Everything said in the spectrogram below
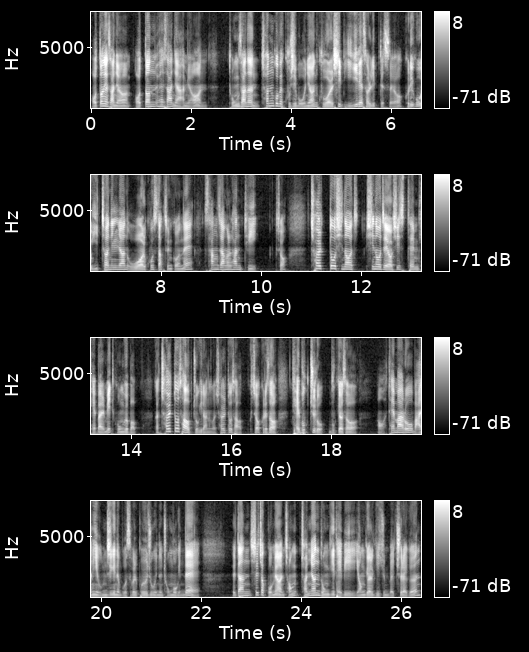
어떤 회사냐, 어떤 회사냐 하면 동사는 1995년 9월 12일에 설립됐어요. 그리고 2001년 5월 코스닥 증권에 상장을 한 뒤, 그죠? 철도 신호, 신호 제어 시스템 개발 및 공급업. 그러니까 철도 사업 쪽이라는 거예요. 철도 사업. 그죠? 그래서 대북주로 묶여서 어, 테마로 많이 움직이는 모습을 보여주고 있는 종목인데 일단 실적 보면 정, 전년 동기 대비 연결 기준 매출액은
